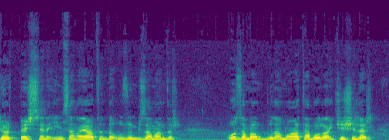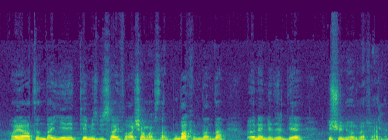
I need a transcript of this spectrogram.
4-5 sene insan hayatında uzun bir zamandır. O zaman buna muhatap olan kişiler hayatında yeni temiz bir sayfa açamazlar. Bu bakımdan da önemlidir diye düşünüyorum efendim.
